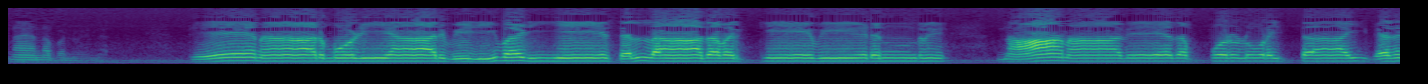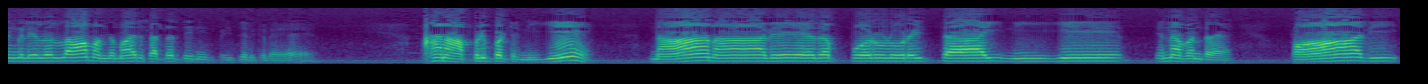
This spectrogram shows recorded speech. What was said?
நான் என்ன பண்ணுவேன் தேனார் மொழியார் விழி வழியே செல்லாதவர்க்கே வீடென்று நானா வேத பொருள் உரைத்தாய். வேதங்களில் எல்லாம் அந்த மாதிரி சட்டத்தை நீ வைத்திருக்கிற. ஆனா அப்படிப்பட்ட நீயே நானா வேத பொருள் உரைத்தாய். நீயே என்ன பண்ற? பாதி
